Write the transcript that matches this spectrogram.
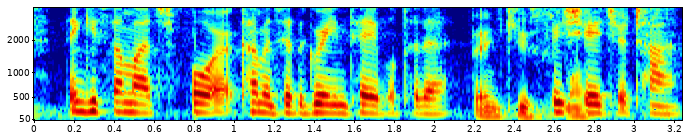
Thank you so much for coming to the Green Table today. Thank you. Appreciate your time.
